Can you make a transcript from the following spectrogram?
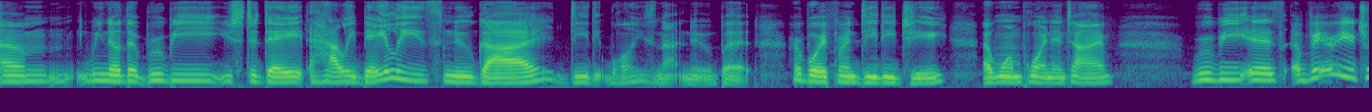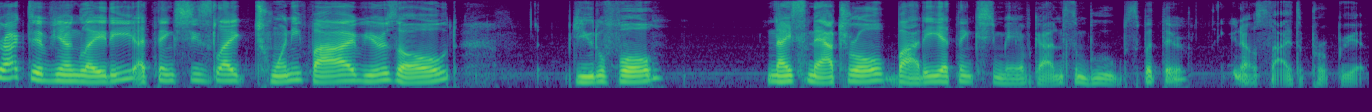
Um, we know that Ruby used to date Halle Bailey's new guy, DD. Well, he's not new, but her boyfriend DDG at one point in time. Ruby is a very attractive young lady. I think she's like 25 years old, beautiful, nice natural body. I think she may have gotten some boobs, but they're, you know, size appropriate.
